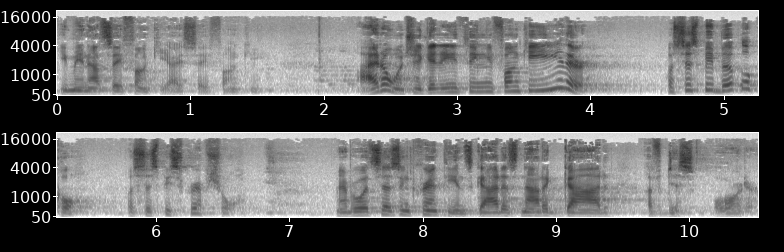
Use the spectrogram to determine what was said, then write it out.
You may not say funky, I say funky. I don't want you to get anything funky either. Let's just be biblical. Let's just be scriptural. Remember what it says in Corinthians God is not a God of disorder.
